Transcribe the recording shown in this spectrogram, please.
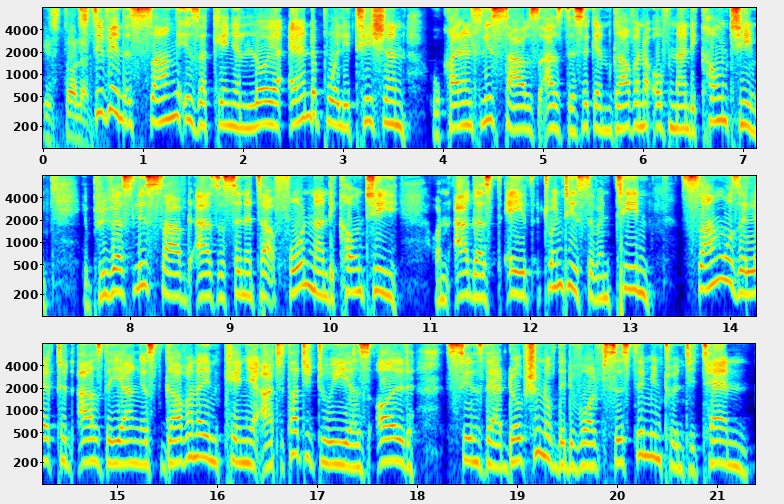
is stolen. Stephen Sang is a Kenyan lawyer and a politician who currently serves as the second governor of Nandi County. He previously served as a senator for Nandi County. On August 8, 2017, Sang was elected as the youngest governor in Kenya at 32 years old since the adoption of the devolved system in 2010.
